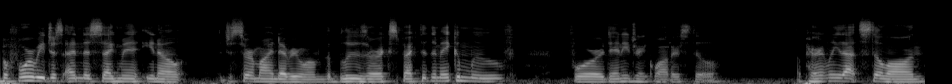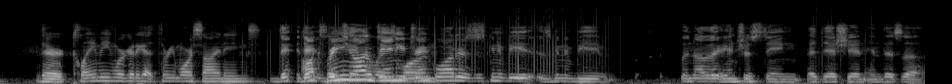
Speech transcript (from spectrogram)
before we just end this segment, you know, just to remind everyone, the Blues are expected to make a move for Danny Drinkwater still. Apparently that's still on. They're claiming we're gonna get three more signings. Da- Da- Oxlade bringing on Danny one. Drinkwater is just gonna be is gonna be another interesting addition in this uh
